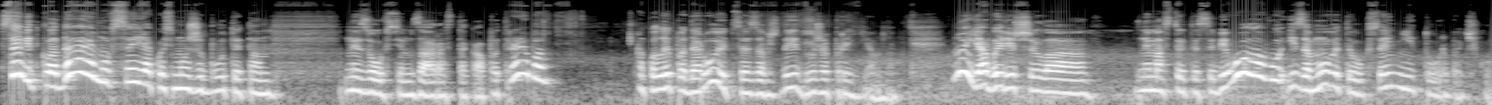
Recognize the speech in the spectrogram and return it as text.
все відкладаємо, все якось може бути там не зовсім зараз така потреба. А коли подарують, це завжди дуже приємно. Ну, я вирішила не мастити собі голову і замовити у Ксенії торбочку.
